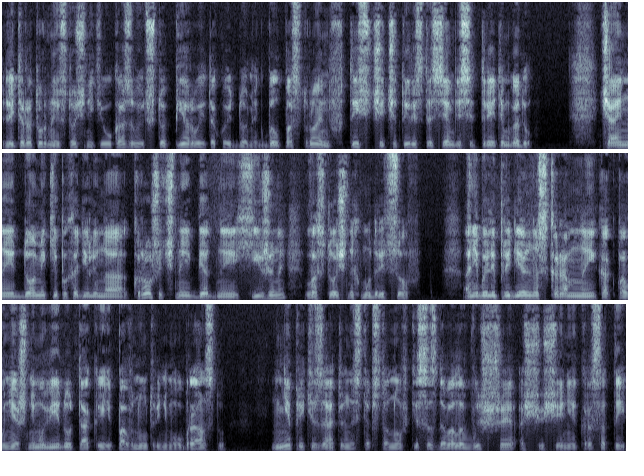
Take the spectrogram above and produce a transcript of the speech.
Литературные источники указывают, что первый такой домик был построен в 1473 году. Чайные домики походили на крошечные бедные хижины восточных мудрецов. Они были предельно скромны как по внешнему виду, так и по внутреннему убранству. Непритязательность обстановки создавала высшее ощущение красоты,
